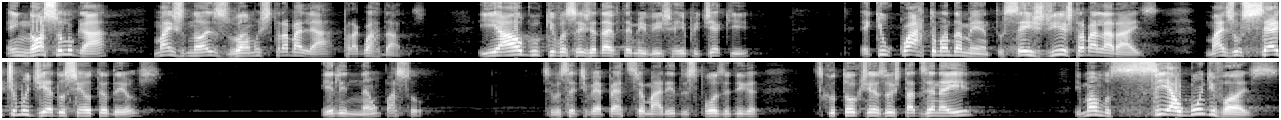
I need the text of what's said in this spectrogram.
em nosso lugar, mas nós vamos trabalhar para guardá-los. E algo que você já deve ter me visto repetir aqui, é que o quarto mandamento, seis dias trabalharás, mas o sétimo dia do Senhor teu Deus, ele não passou. Se você estiver perto do seu marido, esposa, diga: escutou o que Jesus está dizendo aí? Irmãos, se algum de vós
